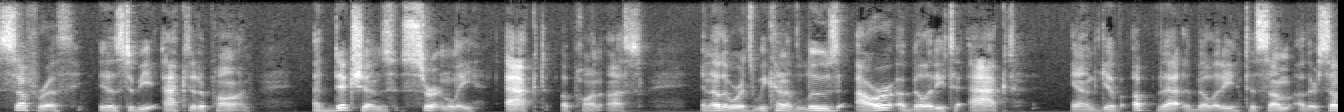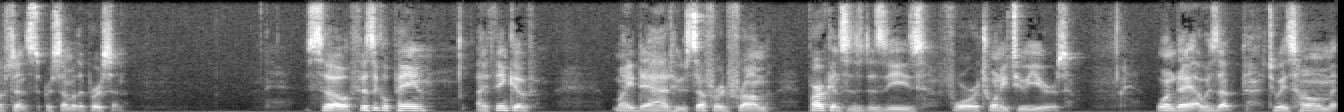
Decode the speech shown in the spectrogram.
suffereth is to be acted upon. Addictions certainly act upon us. In other words, we kind of lose our ability to act and give up that ability to some other substance or some other person. So, physical pain, I think of my dad who suffered from Parkinson's disease for 22 years one day I was up to his home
